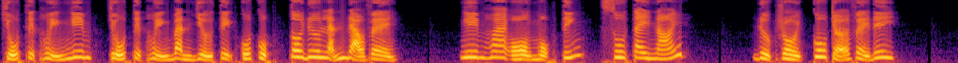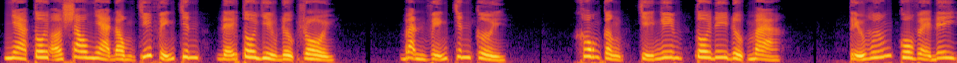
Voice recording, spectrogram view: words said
Chủ tịch huyện Nghiêm, chủ tịch huyện Bành dự tiệc của cục, tôi đưa lãnh đạo về. Nghiêm hoa ồ một tiếng, xua tay nói. Được rồi, cô trở về đi. Nhà tôi ở sau nhà đồng chí Viễn Chinh, để tôi dìu được rồi. Bành Viễn Chinh cười. Không cần, chị Nghiêm, tôi đi được mà. Tiểu hướng cô về đi.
